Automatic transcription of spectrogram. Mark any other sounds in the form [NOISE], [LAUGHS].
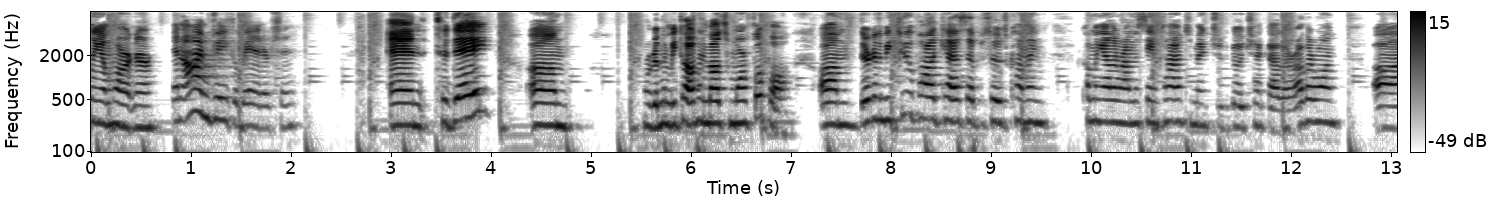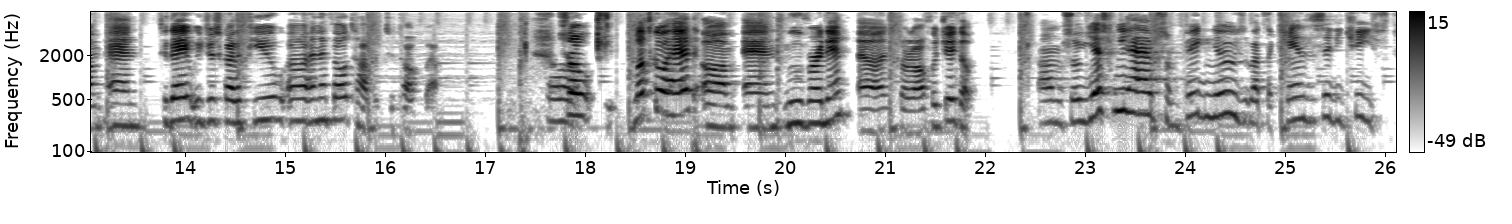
I'm Liam Hartner, And I'm Jacob Anderson. and today, um, we're going to be talking about some more football. Um, there are going to be two podcast episodes coming coming out around the same time, so make sure to go check out our other one. Um, and today we just got a few uh, NFL topics to talk about. So let's go ahead um, and move right in uh, and start off with Jacob. um, so yes, we have some big news about the Kansas City Chiefs.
